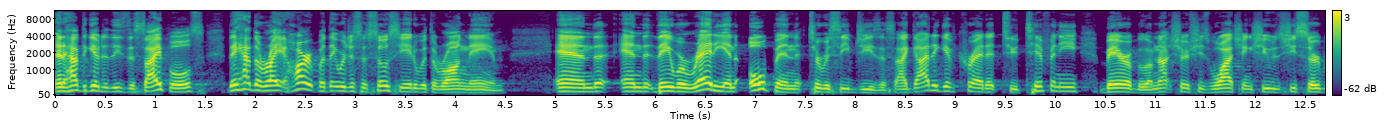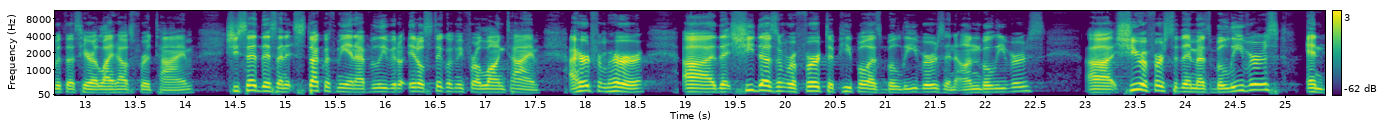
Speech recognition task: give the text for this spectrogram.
And I have to give to these disciples, they had the right heart, but they were just associated with the wrong name and and they were ready and open to receive Jesus. I got to give credit to Tiffany Baraboo. I'm not sure if she's watching. She was she served with us here at Lighthouse for a time. She said this and it stuck with me, and I believe it'll, it'll stick with me for a long time. I heard from her uh, that she doesn't refer to people as believers and unbelievers. Uh, she refers to them as believers and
